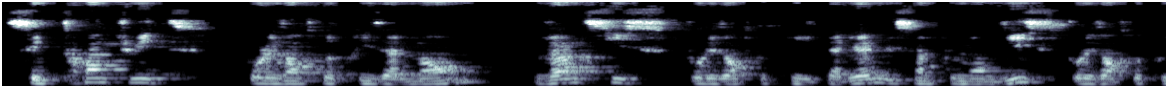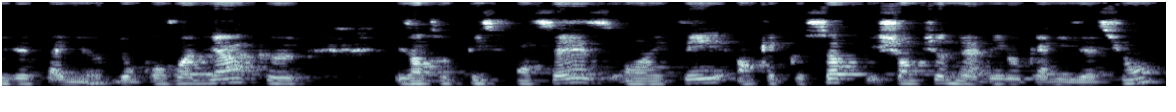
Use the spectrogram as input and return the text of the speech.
C'est 38 pour les entreprises allemandes, 26 pour les entreprises italiennes et simplement 10 pour les entreprises espagnoles. Donc on voit bien que les entreprises françaises ont été en quelque sorte les championnes de la délocalisation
